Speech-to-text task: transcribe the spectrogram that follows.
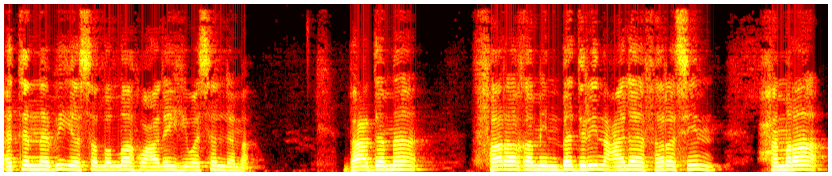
أتى النبي صلى الله عليه وسلم بعدما فرغ من بدر على فرس حمراء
